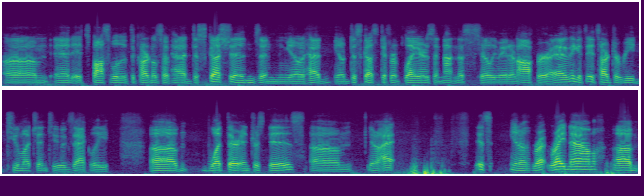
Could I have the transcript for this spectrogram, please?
um, and it's possible that the Cardinals have had discussions and you know had you know discussed different players and not necessarily made an offer. I think it's it's hard to read too much into exactly um, what their interest is. Um, you know, I it's you know, right right now, um,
